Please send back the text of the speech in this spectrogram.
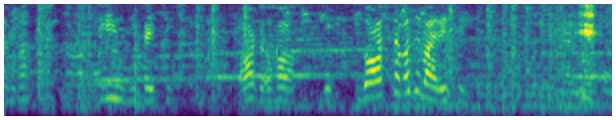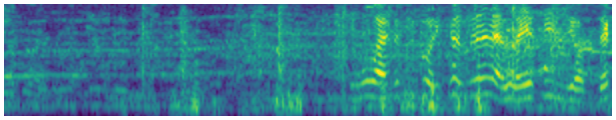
আমরা সিএনজি পাইছি অটো হ দশটা বাজে বাড়িছি। ও, এসএসসি পরীক্ষা যে এলআইসি অর্ধেক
